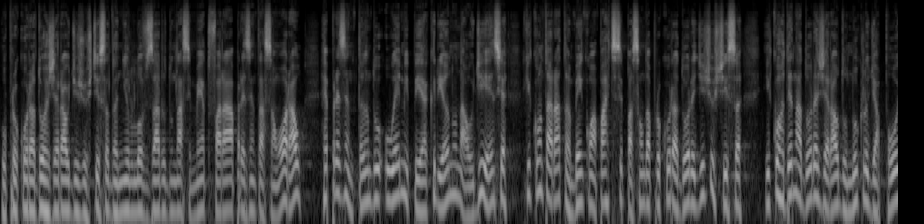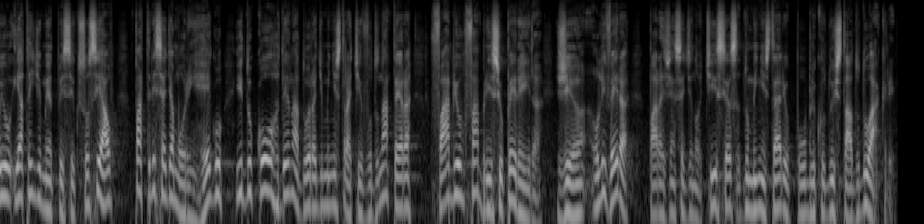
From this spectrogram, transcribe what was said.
O Procurador-Geral de Justiça Danilo Lovisaro do Nascimento fará a apresentação oral, representando o MP acriano na audiência, que contará também com a participação da Procuradora de Justiça e Coordenadora-Geral do Núcleo de Apoio e Atendimento Psicossocial, Patrícia de Amorim Rego, e do Coordenador Administrativo do Natera, Fábio Fabrício Pereira. Jean Oliveira, para a Agência de Notícias do Ministério Público do Estado do Acre.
